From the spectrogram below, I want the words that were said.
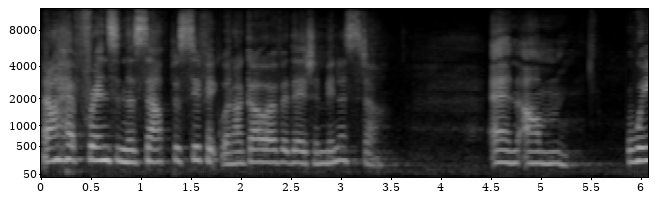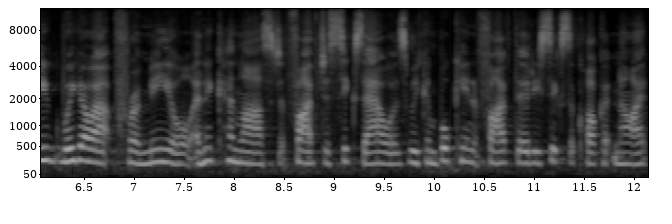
And I have friends in the South Pacific when I go over there to minister. And um, we, we go out for a meal and it can last five to six hours. We can book in at 5.30, 6 o'clock at night.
